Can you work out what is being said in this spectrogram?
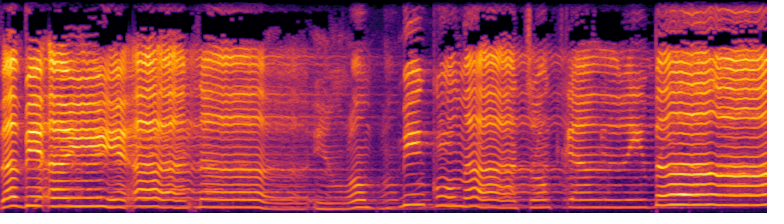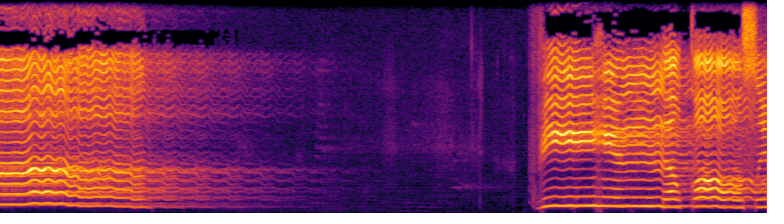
فبأي آلاء ربكما تكذبان؟ فيهن قاصرات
